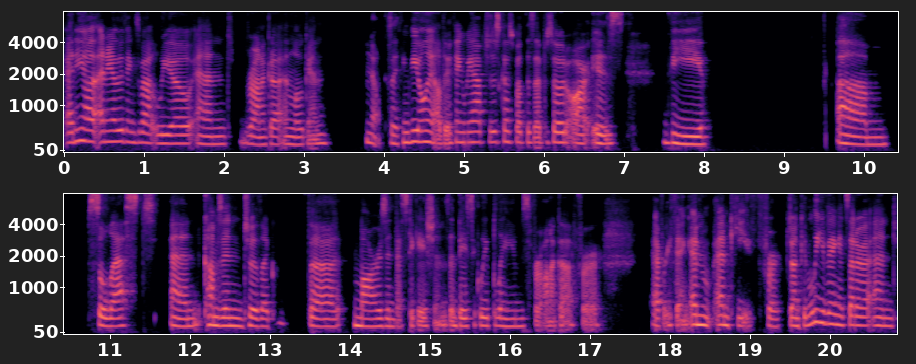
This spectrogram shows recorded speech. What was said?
Any uh, any other things about Leo and Veronica and Logan? No. because I think the only other thing we have to discuss about this episode are is the um Celeste and comes into like the Mars investigations and basically blames Veronica for everything and and Keith for Duncan leaving, etc. And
